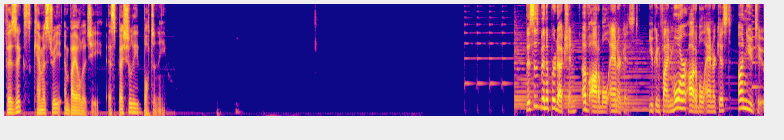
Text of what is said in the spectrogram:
physics, chemistry and biology, especially botany. This has been a production of Audible Anarchist. You can find more Audible Anarchist on YouTube.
